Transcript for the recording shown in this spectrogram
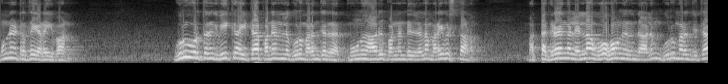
முன்னேற்றத்தை அடைவான். குரு ஒருத்தனுக்கு வீக் ஆகிட்டா பன்னெண்டில் குரு மறைஞ்சிடுறார். மூணு ஆறு பன்னெண்டு இதெல்லாம் மறைவு ஸ்தானம். மற்ற கிரகங்கள் எல்லாம் ஓஹோன்னு இருந்தாலும் குரு மறைஞ்சிட்டா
